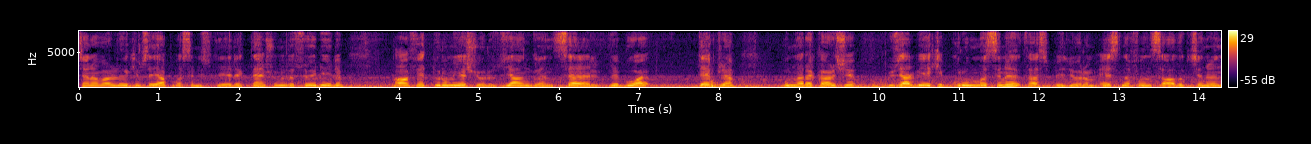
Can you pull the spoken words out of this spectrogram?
canavarlığı kimse yapmasın isteyerekten şunu da söyleyelim. Afet durumu yaşıyoruz. Yangın, sel ve bu deprem. Bunlara karşı güzel bir ekip kurulmasını tasvip ediyorum. Esnafın, sağlıkçının,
